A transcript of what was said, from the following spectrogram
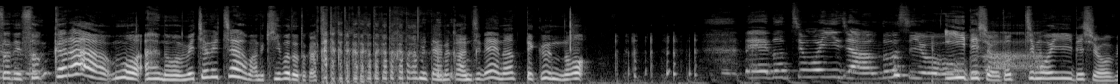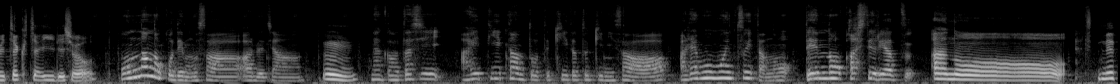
そうでそっからもうあのめちゃめちゃあのキーボードとかカタカタカタカタカタカタみたいな感じでなってくんのえー、どっちもいいじゃん。どうしよう。いいでしょどっちもいいでしょめちゃくちゃいいでしょ女の子でもさあるじゃん。うん。なんか私 IT 担当って聞いた時にさあれも思いついたの？電脳化してるやつ。あのー、ネッ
